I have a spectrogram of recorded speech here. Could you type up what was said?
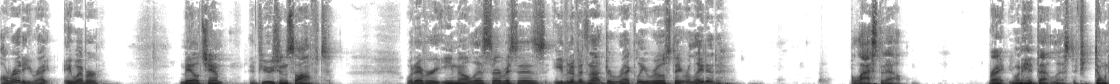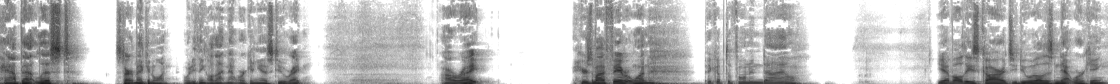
already, right? Aweber, MailChimp, Infusionsoft, whatever email list service is, even if it's not directly real estate related, blast it out. Right? You want to hit that list. If you don't have that list, start making one. What do you think all that networking is too, right? All right. Here's my favorite one. Pick up the phone and dial. You have all these cards, you do all this networking.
